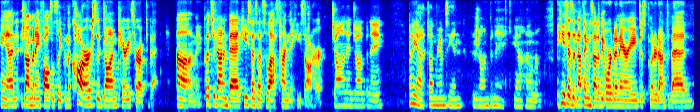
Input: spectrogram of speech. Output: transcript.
and Jean Benet falls asleep in the car. So John carries her up to bed. Um, he puts her down in bed. He says that's the last time that he saw her. John and John Benet. Oh yeah, John Ramsey and Jean Benet. Yeah, I don't know. He says that nothing was out of the ordinary. Just put her down to bed.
